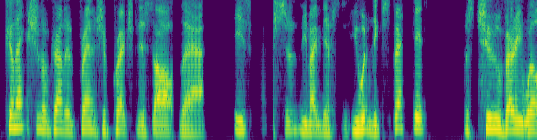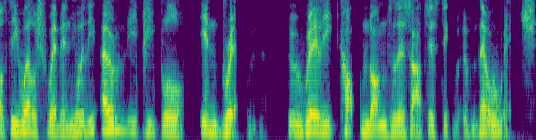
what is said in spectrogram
collection of kind of French impressionist art there is absolutely magnificent. You wouldn't expect it. There's two very wealthy Welsh women who are the only people in Britain who really cottoned on to this artistic movement. They were rich.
